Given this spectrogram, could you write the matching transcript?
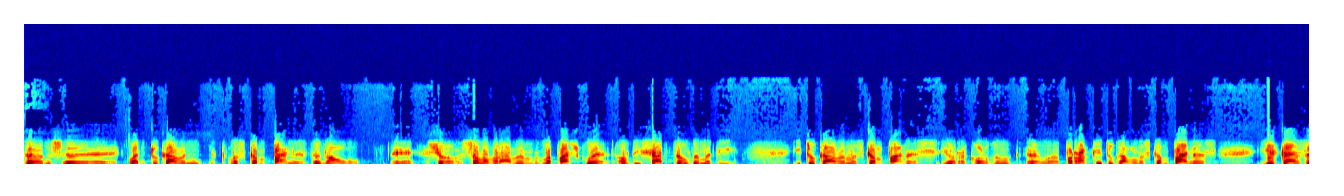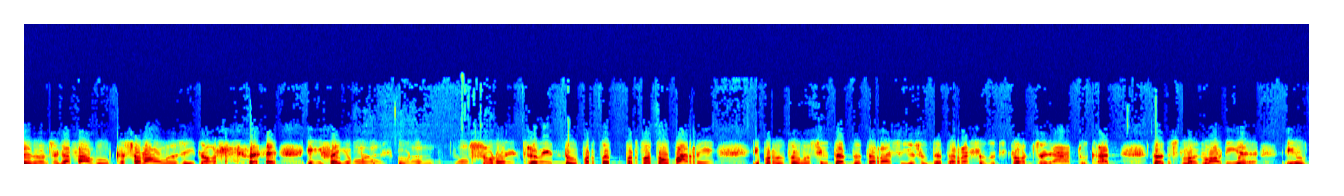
doncs, eh, quan tocaven les campanes de nou, eh, això celebràvem la Pasqua el dissabte al matí i tocaven les campanes. Jo recordo que a la parròquia tocaven les campanes i a casa doncs agafàvem casseroles i tot i fèiem un, un, un soroll tremendo per tot, per tot el barri i per tota la ciutat de Terrassa, jo soc de Terrassa, doncs tots allà tocant doncs, la glòria i, ho-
